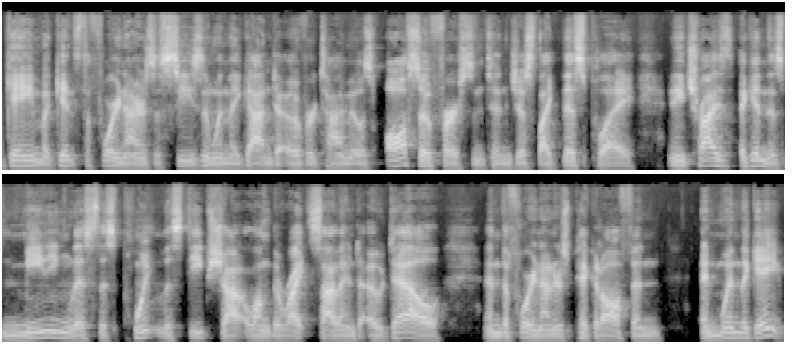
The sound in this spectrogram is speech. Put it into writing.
game against the 49ers this season when they got into overtime. It was also first and 10, just like this play. And he tries, again, this meaningless, this pointless deep shot along the right sideline to Odell, and the 49ers pick it off and and win the game.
